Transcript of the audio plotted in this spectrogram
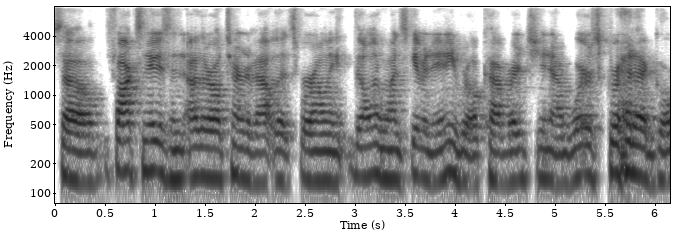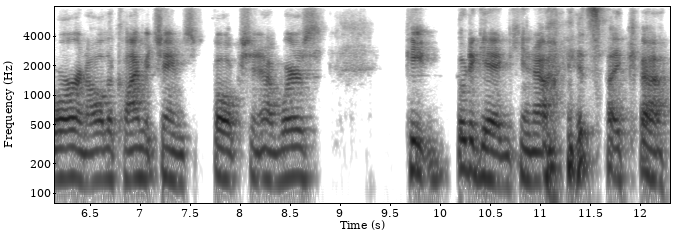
So Fox News and other alternative outlets were only the only ones given any real coverage. You know, where's Greta Gore and all the climate change folks? You know, where's Pete Buttigieg? You know, it's like, uh,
